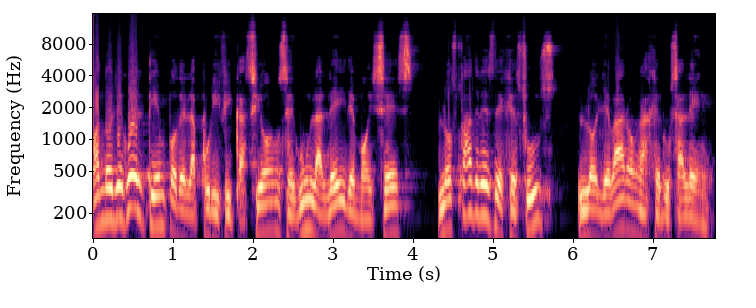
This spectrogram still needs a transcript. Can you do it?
Cuando llegó el tiempo de la purificación según la ley de Moisés, los padres de Jesús lo llevaron a Jerusalén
